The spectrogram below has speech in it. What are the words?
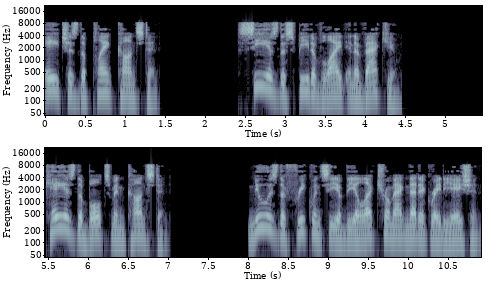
H is the Planck constant. C is the speed of light in a vacuum. K is the Boltzmann constant. Nu is the frequency of the electromagnetic radiation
